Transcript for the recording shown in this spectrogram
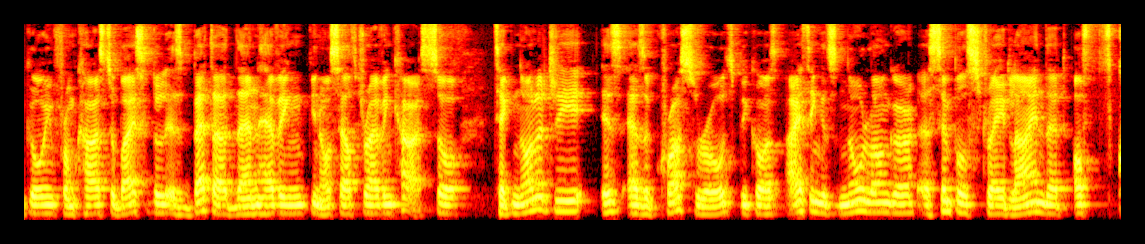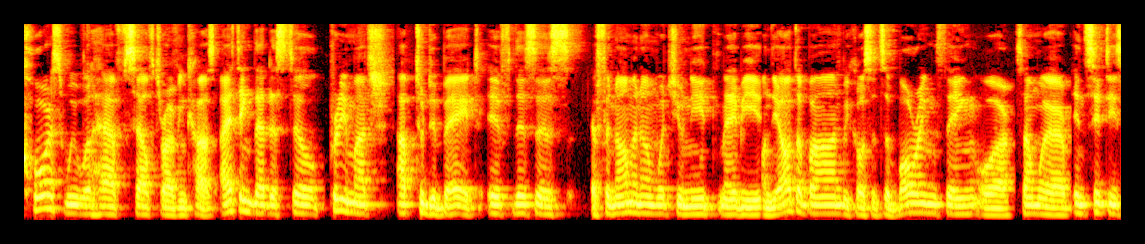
going from cars to bicycle is better than having, you know, self-driving cars. So technology is as a crossroads because I think it's no longer a simple straight line that, of course, we will have self driving cars. I think that is still pretty much up to debate if this is a phenomenon which you need maybe on the autobahn because it's a boring thing or somewhere in cities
